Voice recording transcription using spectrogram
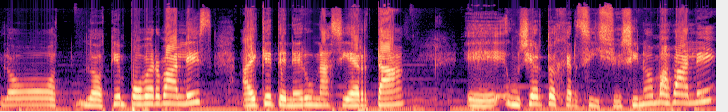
los, los tiempos verbales hay que tener una cierta, eh, un cierto ejercicio. Y si no, más vale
